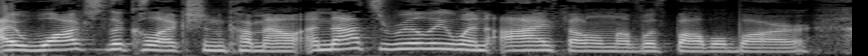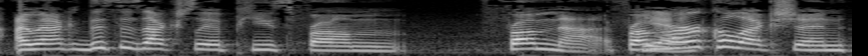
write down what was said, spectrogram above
I watched the collection come out, and that's really when I fell in love with BaubleBar. I'm act- this is actually a piece from from that from Yeah. her collection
